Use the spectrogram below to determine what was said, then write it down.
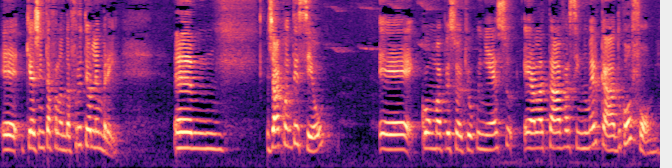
é, que a gente está falando da fruta, eu lembrei. Um, já aconteceu é, com uma pessoa que eu conheço, ela estava assim no mercado com fome,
